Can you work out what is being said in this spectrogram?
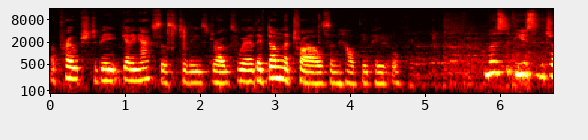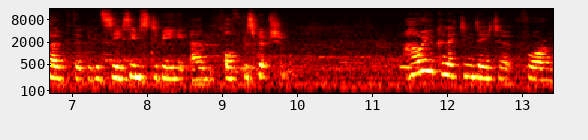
approach to be getting access to these drugs where they've done the trials in healthy people. Most of the use of the drug that we can see seems to be um, off prescription. How are you collecting data for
